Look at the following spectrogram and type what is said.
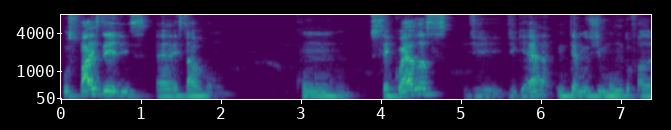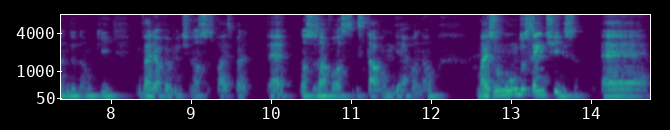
os pais deles é, estavam com sequelas de, de guerra, em termos de mundo, falando não que invariavelmente nossos pais, é, nossos avós estavam em guerra ou não, mas o mundo sente isso. É,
